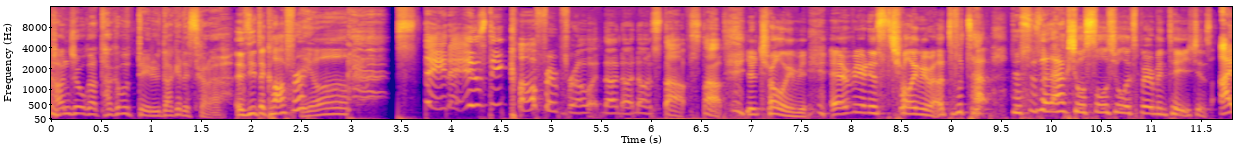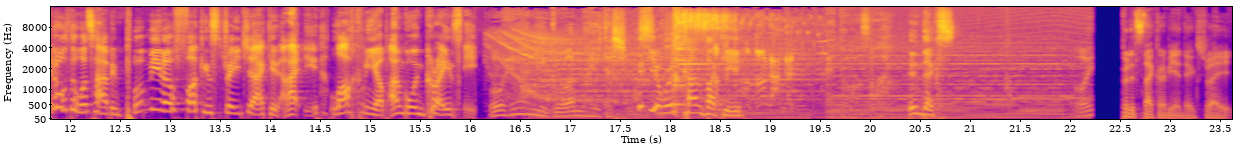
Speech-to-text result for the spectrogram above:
感情が高ぶっているだけですから Is he the cougher? いやー Stata is the cougher, bro. No, no, no. Stop, stop. You're trolling me. Everyone is trolling me. What's hap- This is an actual social experimentations. I don't know what's happening. Put me in a fucking straitjacket. I lock me up. I'm going crazy. お部屋にご案内いたします Yeah, where's Kanzaki? Index. But it's not gonna be indexed, right?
